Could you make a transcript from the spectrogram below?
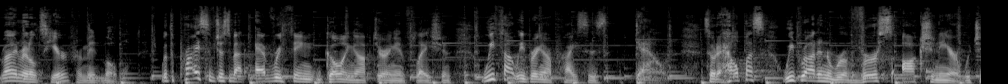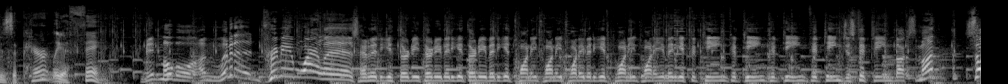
Ryan Reynolds here from Mint Mobile. With the price of just about everything going up during inflation, we thought we'd bring our prices down. So to help us, we brought in a reverse auctioneer, which is apparently a thing. Mint Mobile unlimited premium wireless. Ready to get 30, 30, bit to get 30, bit to get 20, 20, 20, bit to get 20, 20, bit to get 15, 15, 15, 15 just 15 bucks a month. So,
